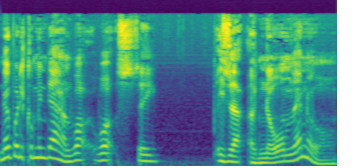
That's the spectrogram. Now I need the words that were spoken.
nobody coming down. What what's the? Is that a norm then, or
